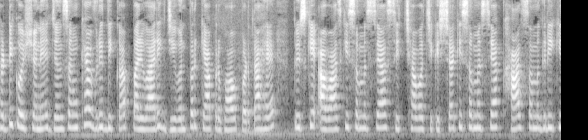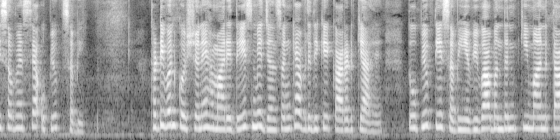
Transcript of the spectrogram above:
थर्टी क्वेश्चन है, जनसंख्या वृद्धि का पारिवारिक जीवन पर क्या प्रभाव पड़ता है? तो इसके आवास की समस्या, शिक्षा व चिकित्सा की समस्या, खाद्य सामग्री की समस्या, उपयुक्त सभी। थर्टी वन क्वेश्चन है, हमारे देश में जनसंख्या वृद्धि के कारण क्या है? तो उपयुक्त ये सभी है, विवाह बंधन की मान्यता,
